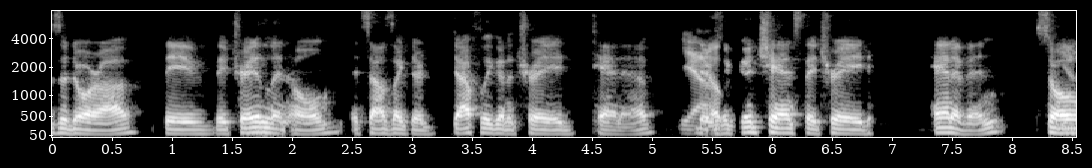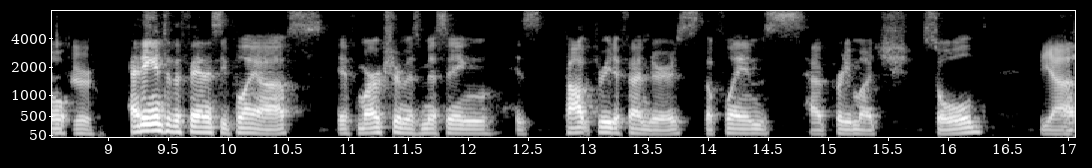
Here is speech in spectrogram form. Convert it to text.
Zadorov. They've they traded Lindholm. It sounds like they're definitely going to trade Tanev. Yeah. There's a good chance they trade Hanifin. So Yes, sir. Heading into the fantasy playoffs, if Markstrom is missing his top three defenders, the Flames have pretty much sold. Yeah.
